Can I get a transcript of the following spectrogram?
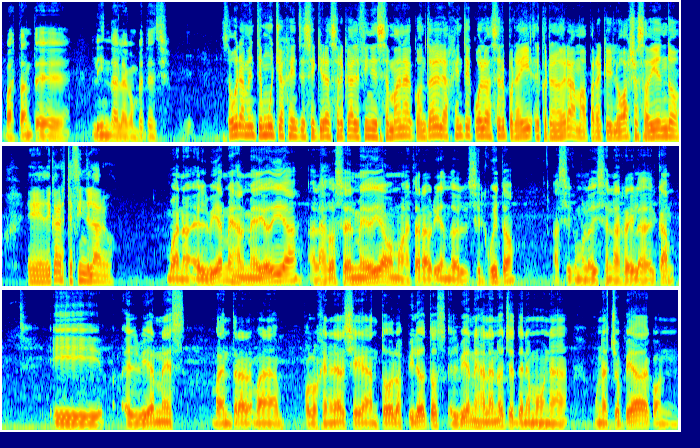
bastante linda la competencia. Seguramente mucha gente se quiere acercar el fin de semana. Contarle a la gente cuál va a ser por ahí el cronograma para que lo vaya sabiendo eh, de cara a este fin de largo. Bueno, el viernes al mediodía, a las 12 del mediodía, vamos a estar abriendo el circuito, así como lo dicen las reglas del camp. Y el viernes va a entrar, van por lo general llegan todos los pilotos. El viernes a la noche tenemos una, una chopeada con,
